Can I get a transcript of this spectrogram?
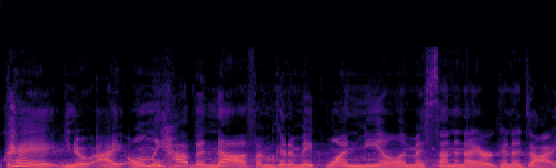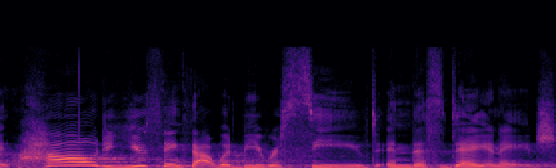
okay, you know, I only have enough. I'm going to make one meal and my son and I are going to die. How do you think that would be received in this day and age?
